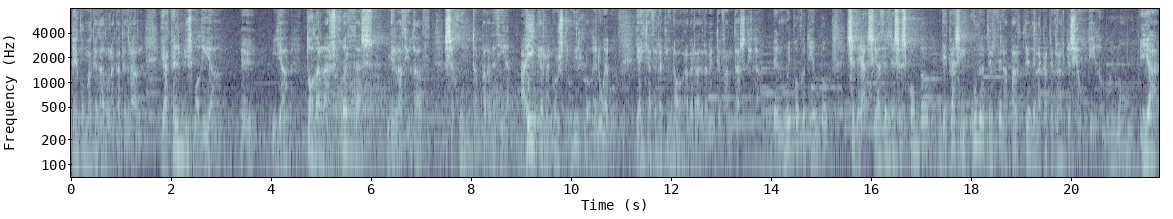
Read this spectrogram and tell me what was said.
ve cómo ha quedado la catedral y aquel mismo día ¿eh? ya todas las fuerzas de la ciudad se juntan para decir, hay que reconstruirlo de nuevo y hay que hacer aquí una obra verdaderamente fantástica. En muy poco tiempo se, se hace el desescombro de casi una tercera parte de la catedral que se ha hundido. Y ya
